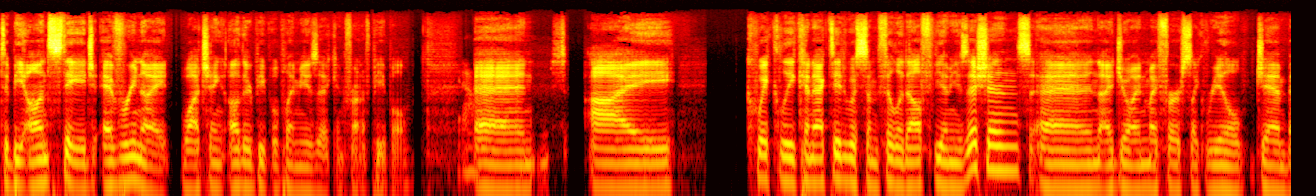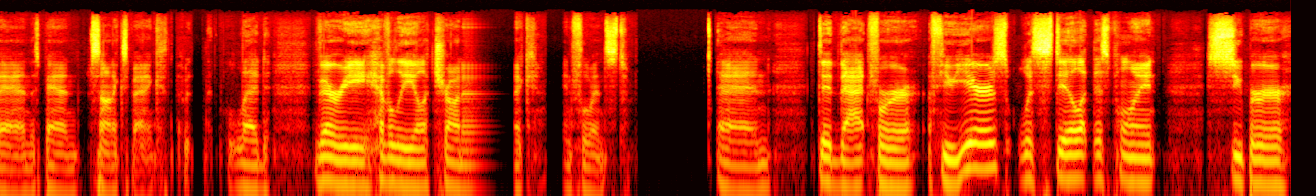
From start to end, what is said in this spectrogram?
to be on stage every night watching other people play music in front of people? Yeah. And I quickly connected with some Philadelphia musicians and I joined my first like real jam band, this band Sonic Spank, led very heavily electronic influenced. And did that for a few years, was still at this point super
